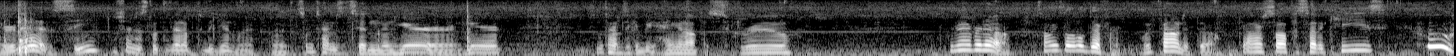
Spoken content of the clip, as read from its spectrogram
There it is. See? I should have just lifted that up to begin with. But sometimes it's hidden in here or in here. Sometimes it can be hanging off a screw. You never know. Always a little different. We found it though. Got ourselves a set of keys. Whew,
